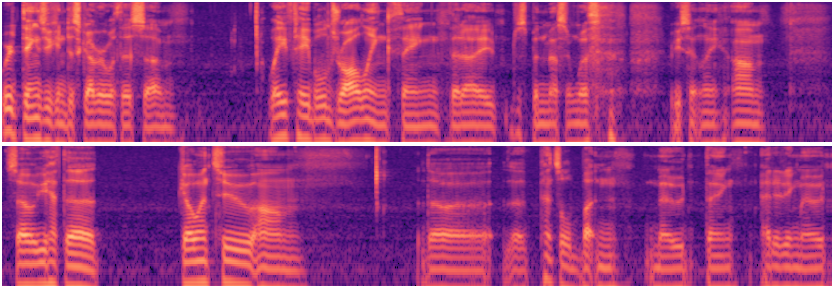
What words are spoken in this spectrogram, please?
weird things you can discover with this um, wavetable drawing thing that I just been messing with recently. Um, so you have to go into um, the the pencil button mode thing, editing mode,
